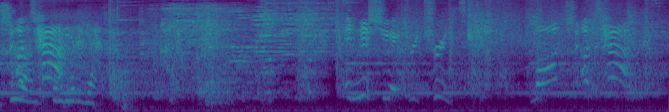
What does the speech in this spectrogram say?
Tidak Launch berjuang attack. sendirian. Initiate retreat. Launch attack.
